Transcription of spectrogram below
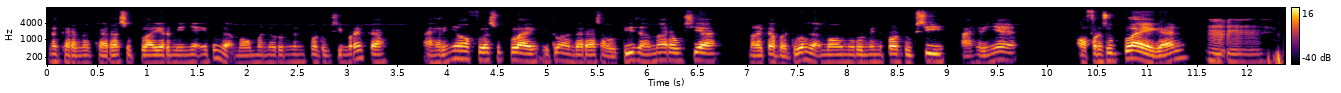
negara-negara supplier minyak itu nggak mau menurunkan produksi mereka akhirnya over supply itu antara Saudi sama Rusia mereka berdua nggak mau nurunin produksi akhirnya oversupply kan mm -hmm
